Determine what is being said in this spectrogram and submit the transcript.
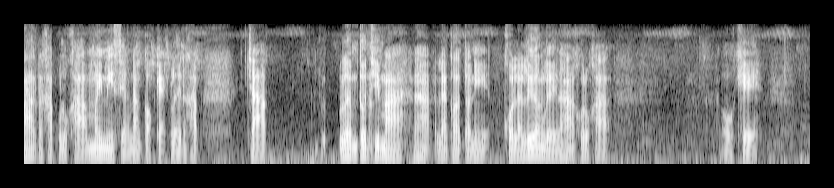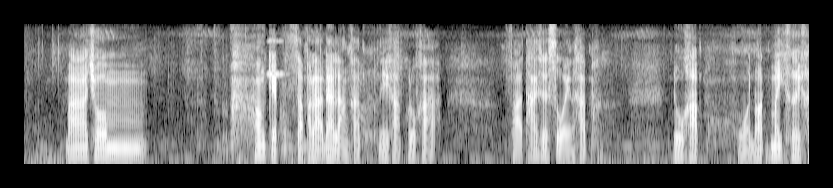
มากนะครับคุณลูกค้าไม่มีเสียงดังกอกแกกเลยนะครับ จากเริ่มต้นที่มานะฮะและก็ตอนนี้คนละเรื่องเลยนะฮะคุณลูกค้าโอเค มาชมห้องเก็บสัมภาระด้านหลังครับนี่ครับคุณลูกค้าฝาท้ายสวยๆนะครับ ดูครับหัวน็อตไม่เคยข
